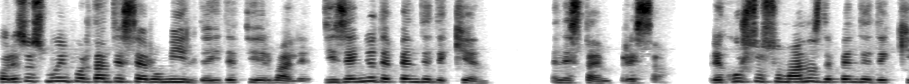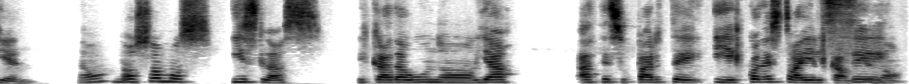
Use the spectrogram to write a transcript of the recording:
por eso es muy importante ser humilde y decir, vale, diseño depende de quién en esta empresa, recursos humanos depende de quién, ¿no? somos islas y cada uno ya hace su parte y con esto hay el cambio, ¿no?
